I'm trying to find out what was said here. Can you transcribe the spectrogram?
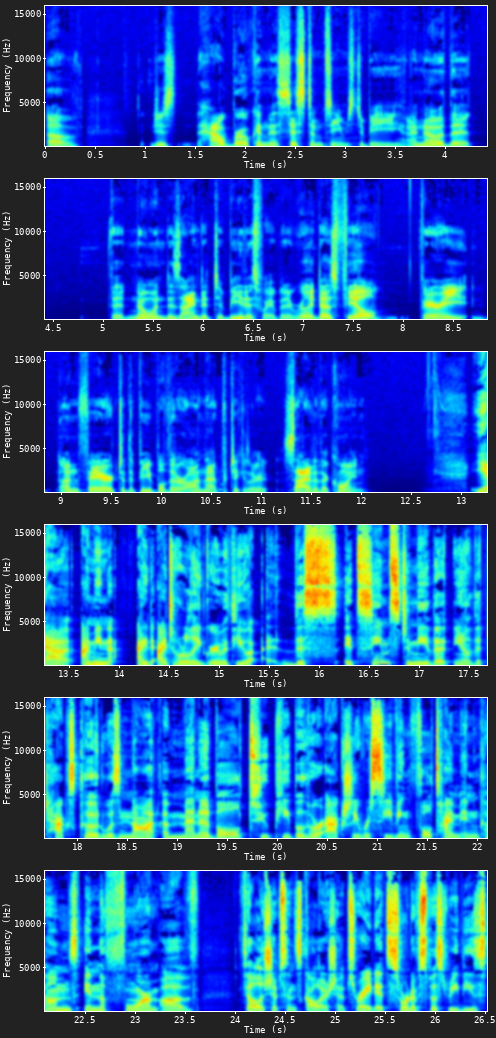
of just how broken this system seems to be. I know that that no one designed it to be this way, but it really does feel very unfair to the people that are on that particular side of the coin. Yeah, I mean, I, I totally agree with you. This it seems to me that you know the tax code was not amenable to people who are actually receiving full time incomes in the form of fellowships and scholarships, right? It's sort of supposed to be these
